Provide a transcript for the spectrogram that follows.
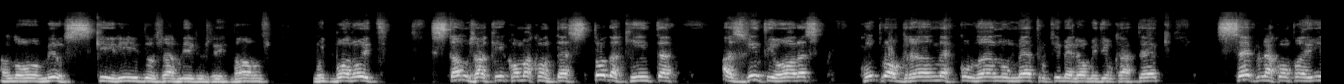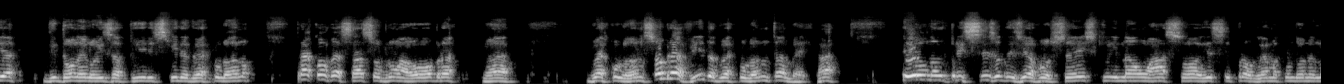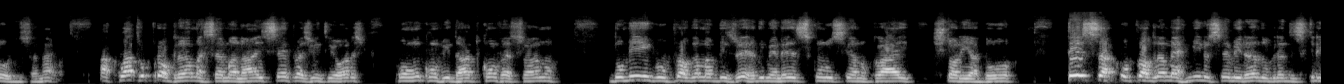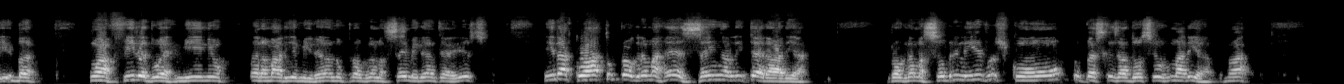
Alô, meus queridos amigos e irmãos, muito boa noite. Estamos aqui, como acontece toda quinta, às 20 horas, com o programa Herculano, Metro que Melhor Mediu Kardec, sempre na companhia de Dona Heloísa Pires, filha do Herculano, para conversar sobre uma obra né, do Herculano, sobre a vida do Herculano também. Né? Eu não preciso dizer a vocês que não há só esse programa com Dona Heloísa, né? Há quatro programas semanais, sempre às 20 horas, com um convidado conversando. Domingo, o programa Bezerra de Menezes com Luciano Clay, historiador. Terça, o programa Hermínio C. Miranda, o grande escriba, com a filha do Hermínio, Ana Maria Miranda, um programa semelhante a esse. E na quarta, o programa Resenha Literária, programa sobre livros com o pesquisador Silvio Mariano. É?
